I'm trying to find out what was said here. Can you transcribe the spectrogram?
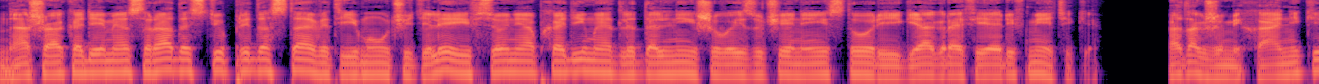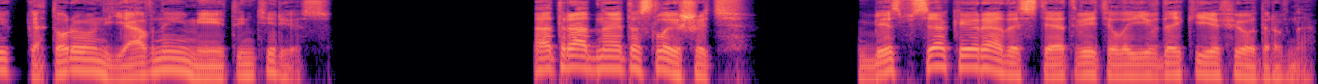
Наша Академия с радостью предоставит ему учителей и все необходимое для дальнейшего изучения истории, географии и арифметики, а также механики, к которой он явно имеет интерес. «Отрадно это слышать», — без всякой радости ответила Евдокия Федоровна.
